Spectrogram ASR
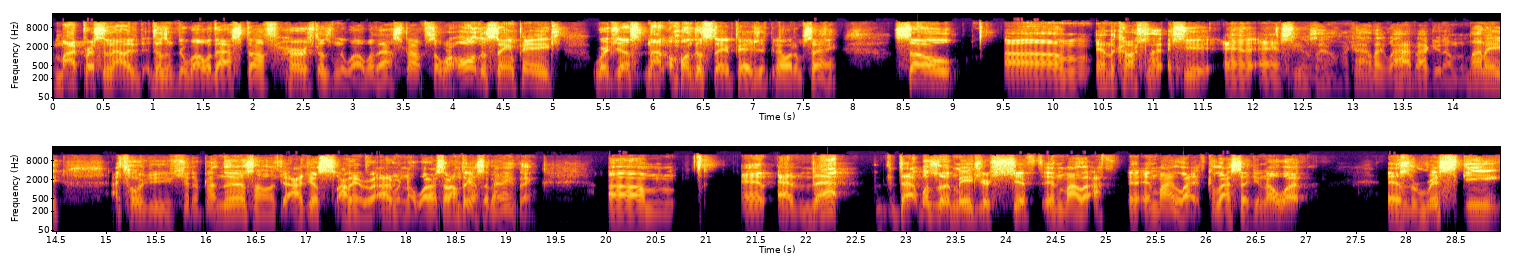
My personality doesn't do well with that stuff. Hers doesn't do well with that stuff. So we're all the same page. We're just not on the same page, if you know what I'm saying. So um in the car she, like, and and she was like oh my god like what happened i give them the money i told you you should have done this I, was, I just i didn't i don't even know what i said i don't think i said anything um and at that that was a major shift in my life in my life because i said you know what as a risky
